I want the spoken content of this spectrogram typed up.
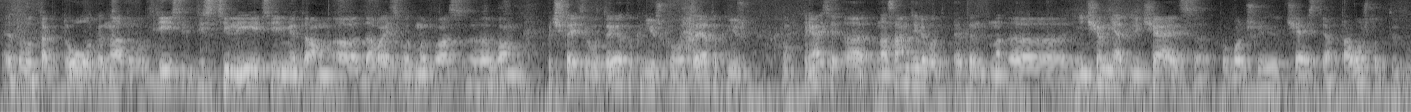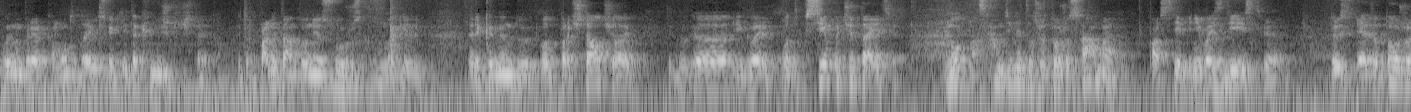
это вот так долго, надо вот 10 десятилетиями там, э, давайте вот мы вас, э, вам почитайте вот эту книжку, вот эту книжку. Ну, понимаете, э, на самом деле вот это э, ничем не отличается по большей части от того, что ты, вы, например, кому-то даете какие-то книжки читать. Там, митрополита Антония Суржского многие рекомендуют. Вот прочитал человек, и говорит, вот все почитайте. Но на самом деле это же то же самое по степени воздействия. То есть это тоже,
